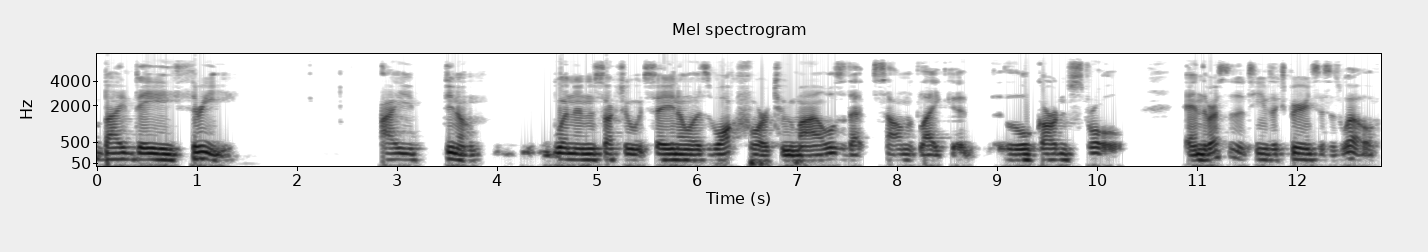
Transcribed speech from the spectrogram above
By day three, I, you know, when an instructor would say, you know, let's walk for two miles, that sounded like a, a little garden stroll. And the rest of the teams experience this as well.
